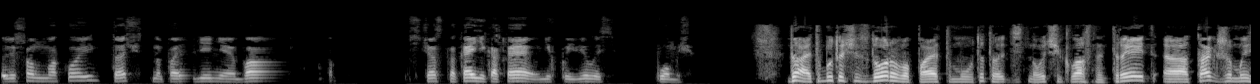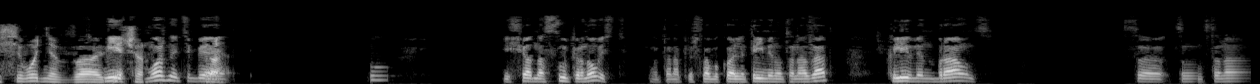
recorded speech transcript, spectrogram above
Лишон Макой тащит нападение Ба. Сейчас какая-никакая у них появилась помощь. Да, это будет очень здорово, поэтому вот это действительно очень классный трейд. А также мы сегодня в Миш, вечер... можно тебе да. Еще одна супер новость? Вот она пришла буквально три минуты назад. Кливленд Браунс с цена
